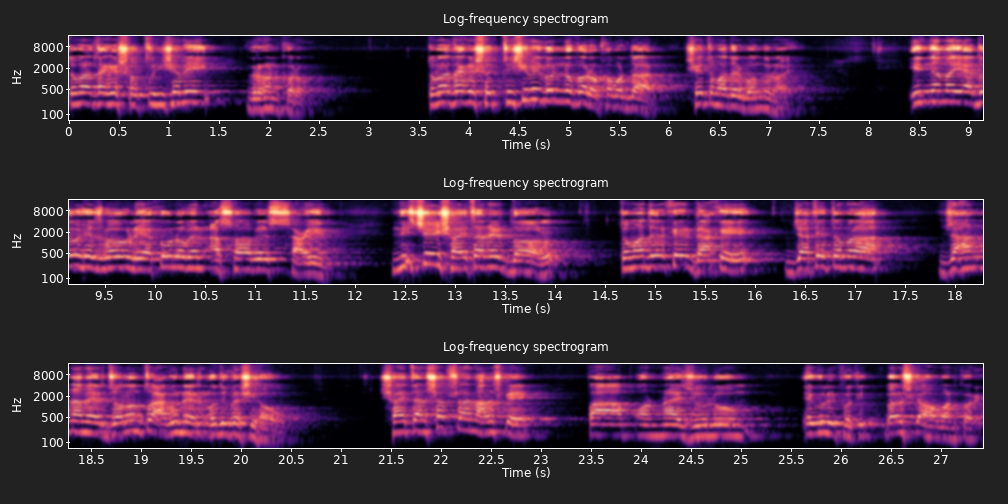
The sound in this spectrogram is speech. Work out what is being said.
তোমরা তাকে শত্রু হিসাবেই গ্রহণ করো। তোমরা তাকে শত্রু হিসেবেই গণ্য করো, খবরদার, সে তোমাদের বন্ধু নয়। ইন্নামাই আদৌ হেজবাউল ইয়াকুন ওবেন আসহাবে সাইর নিশ্চয়ই শয়তানের দল তোমাদেরকে ডাকে যাতে তোমরা জাহান্নামের জ্বলন্ত আগুনের অধিবাসী হও। শয়তান সবসময় মানুষকে পাপ, অন্যায়, জুলুম এগুলির প্রতি মানুষকে আহ্বান করে।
